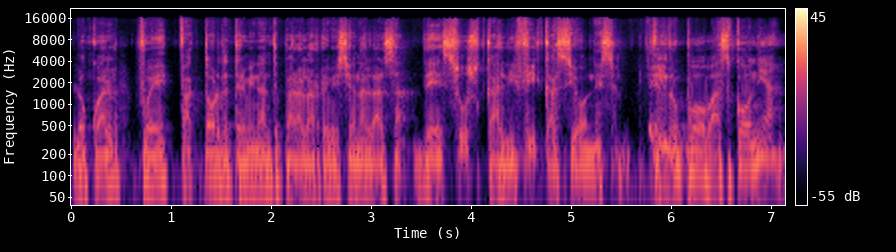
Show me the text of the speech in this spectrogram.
lo cual fue factor determinante para la revisión al alza de sus calificaciones. El grupo Vasconia,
